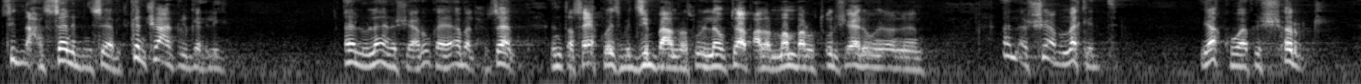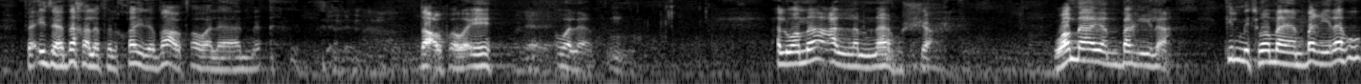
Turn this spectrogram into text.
سيدنا حسان بن ثابت كان شاعر في الجاهلية. قال له لا أنا شعرك يا أبا الحسام أنت صحيح كويس بتذب عن رسول الله وتقف على المنبر وتقول شعر قال الشعر نكد يقوى في الشر. فإذا دخل في الخير ضعف ولا ضعف وإيه؟ ولا قال وما علمناه الشعر. وما ينبغي له. كلمة وما ينبغي له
